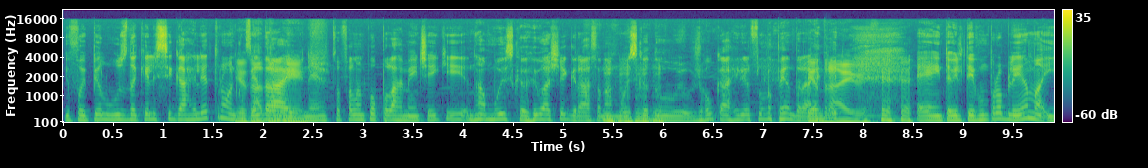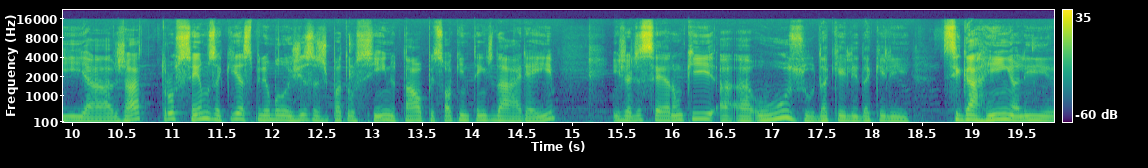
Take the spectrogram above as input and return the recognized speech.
e foi pelo uso daquele cigarro eletrônico, Exatamente. pendrive, né? Tô falando popularmente aí que na música, eu achei graça na música do João Carreiro, ele falou no pendrive. Pendrive. É, então ele teve um problema e ah, já trouxemos aqui as pneumologistas de patrocínio e tal, o pessoal que entende da área aí, e já disseram que ah, ah, o uso daquele, daquele cigarrinho ali,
